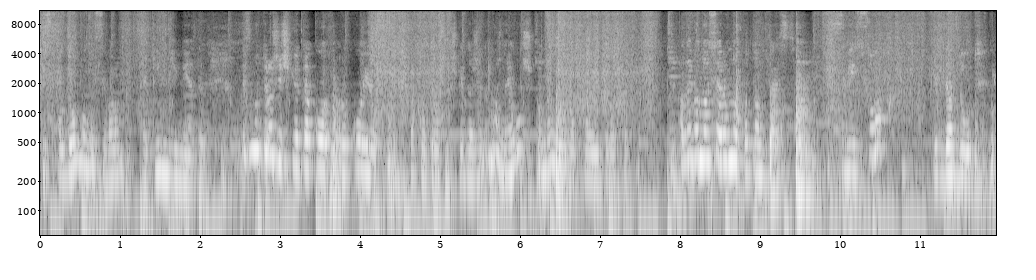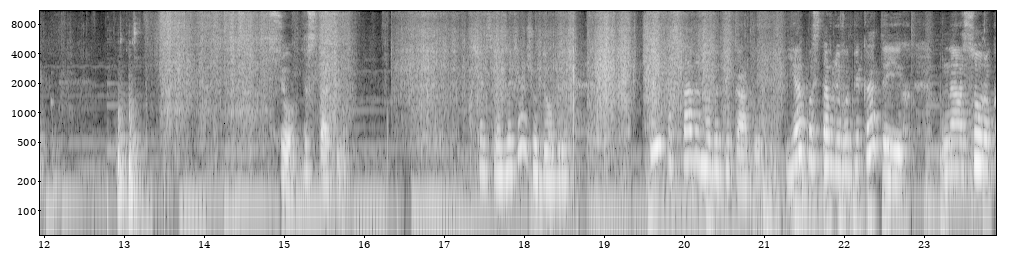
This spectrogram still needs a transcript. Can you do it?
чи сподобалось вам такий мій метод. Візьму трошечки отако рукою, тако трошечки даже, можна і ложку, ну і рукою трохи. Але воно все одно потім дасть свій сок, віддадуть. Все, достатньо. Зараз я зав'яжу добре. І поставимо випікати. Я поставлю випікати їх на 40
